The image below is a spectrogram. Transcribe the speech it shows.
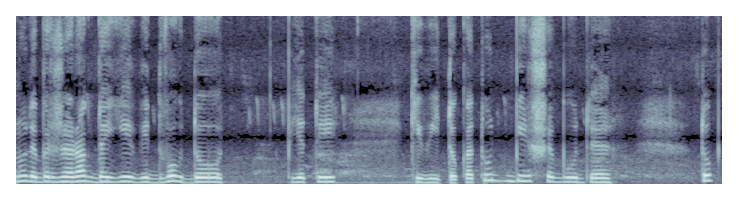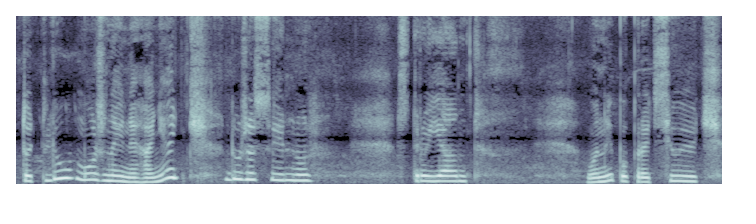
де Бержерак дає від 2 до 5 квіток, а тут більше буде. Тобто тлю можна і не ганяти дуже сильно з троянд. Вони попрацюють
